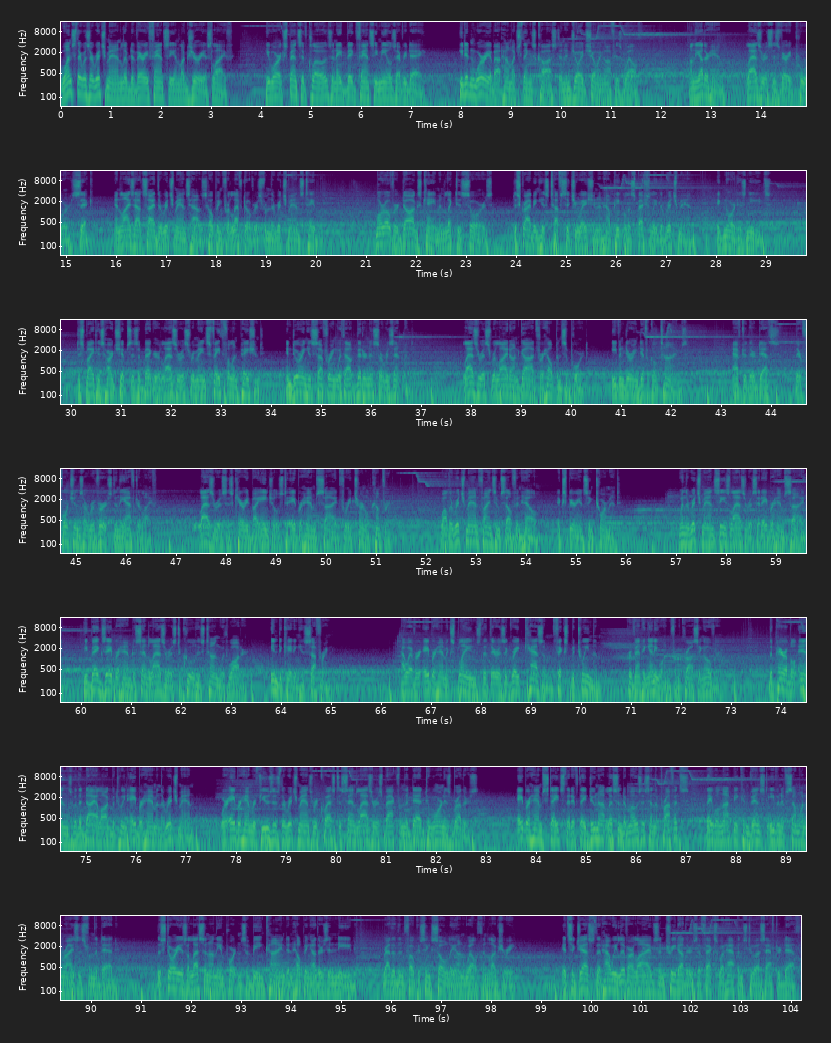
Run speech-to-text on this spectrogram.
Once there was a rich man lived a very fancy and luxurious life. He wore expensive clothes and ate big fancy meals every day. He didn't worry about how much things cost and enjoyed showing off his wealth. On the other hand, Lazarus is very poor, sick, and lies outside the rich man's house, hoping for leftovers from the rich man's table. Moreover, dogs came and licked his sores, describing his tough situation and how people, especially the rich man, ignored his needs. Despite his hardships as a beggar, Lazarus remains faithful and patient, enduring his suffering without bitterness or resentment. Lazarus relied on God for help and support, even during difficult times. After their deaths, their fortunes are reversed in the afterlife. Lazarus is carried by angels to Abraham's side for eternal comfort, while the rich man finds himself in hell, experiencing torment. When the rich man sees Lazarus at Abraham's side, he begs Abraham to send Lazarus to cool his tongue with water, indicating his suffering. However, Abraham explains that there is a great chasm fixed between them, preventing anyone from crossing over. The parable ends with a dialogue between Abraham and the rich man, where Abraham refuses the rich man's request to send Lazarus back from the dead to warn his brothers. Abraham states that if they do not listen to Moses and the prophets, they will not be convinced even if someone rises from the dead. The story is a lesson on the importance of being kind and helping others in need, rather than focusing solely on wealth and luxury. It suggests that how we live our lives and treat others affects what happens to us after death.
